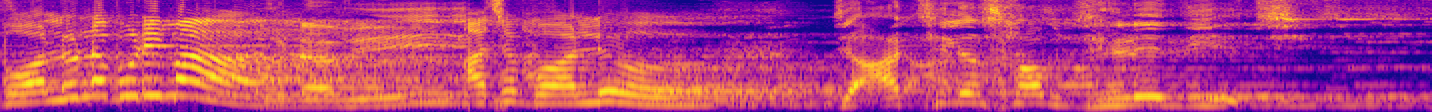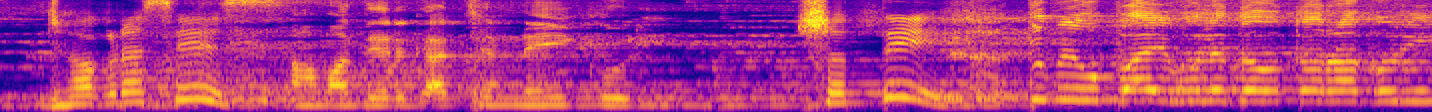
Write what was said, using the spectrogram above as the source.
বলো না বুড়িমা নাবি আচ্ছা বলো যা ছিল সব ঝেড়ে দিয়েছি ঝগড়া শেষ আমাদের কাছে নেই করি সত্যি তুমি উপায় বলে দাও তোরা করি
